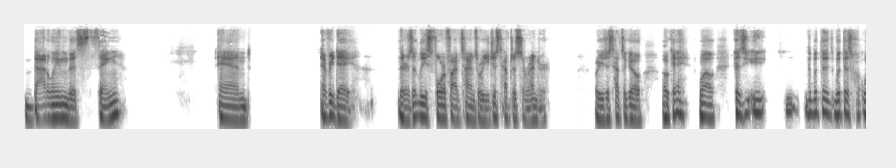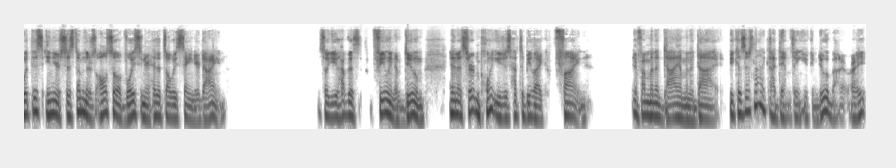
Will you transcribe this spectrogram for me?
battling this thing and every day there's at least four or five times where you just have to surrender where you just have to go okay well because you with the with this with this in your system there's also a voice in your head that's always saying you're dying. So you have this feeling of doom. And at a certain point you just have to be like fine. If i'm going to die i'm going to die. Because there's not a goddamn thing you can do about it right?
